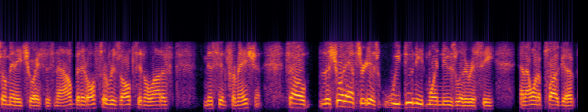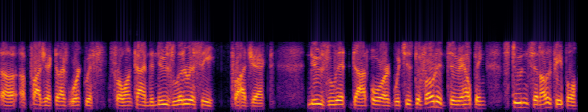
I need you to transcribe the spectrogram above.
so many choices now, but it also results in a lot of misinformation. So the short answer is we do need more news literacy, and I want to plug a, a, a project that I've worked with for a long time, the News Literacy Project newslit.org, which is devoted to helping students and other people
